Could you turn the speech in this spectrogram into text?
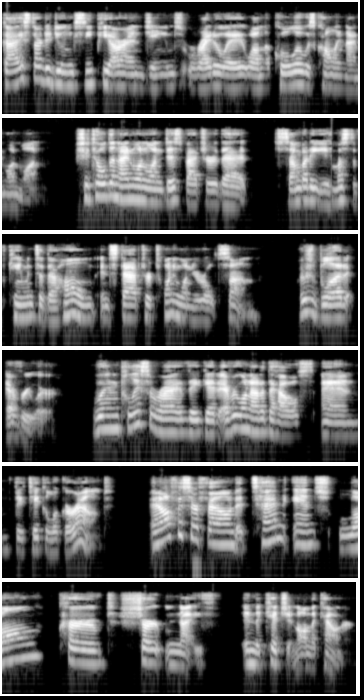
Guy started doing CPR on James right away while Nicola was calling 911. She told the 911 dispatcher that somebody must have came into the home and stabbed her 21-year-old son. There's blood everywhere. When police arrive, they get everyone out of the house and they take a look around. An officer found a 10 inch long, curved, sharp knife in the kitchen on the counter.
